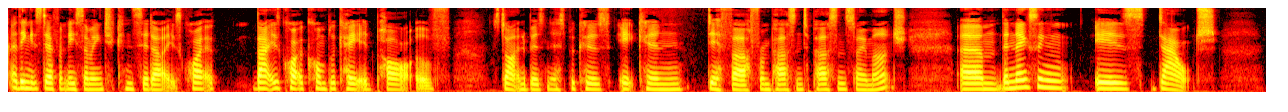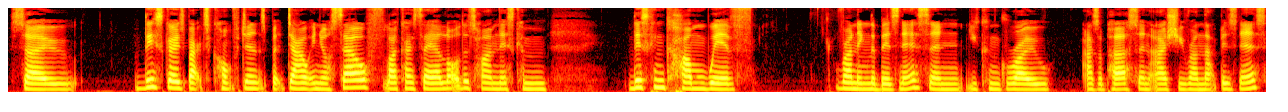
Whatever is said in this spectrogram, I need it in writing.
I think it's definitely something to consider. It's quite a that is quite a complicated part of starting a business because it can differ from person to person so much. Um, the next thing is doubt. So this goes back to confidence, but doubt in yourself. Like I say, a lot of the time this can this can come with running the business and you can grow as a person as you run that business.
